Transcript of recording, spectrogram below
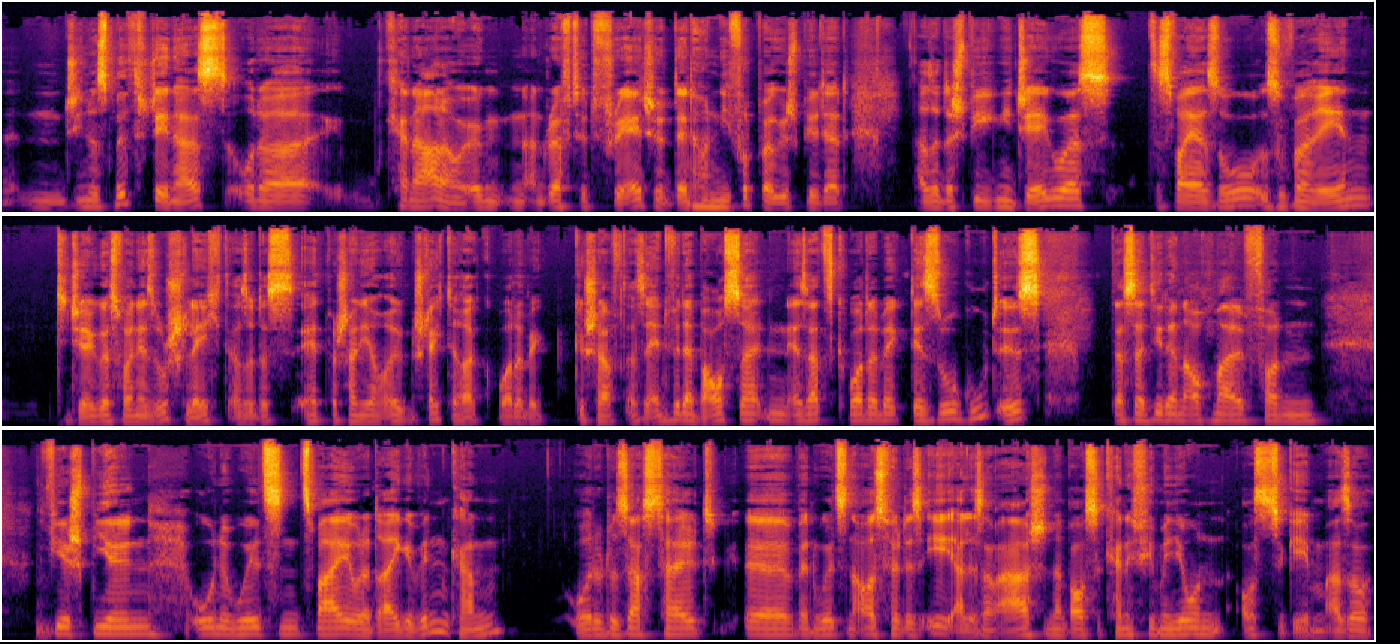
einen Geno Smith stehen hast oder keine Ahnung, irgendein undrafted Free Agent, der noch nie Football gespielt hat. Also das Spiel gegen die Jaguars, das war ja so souverän. Die Jaguars waren ja so schlecht, also das hätte wahrscheinlich auch irgendein schlechterer Quarterback geschafft. Also entweder baust du halt einen Ersatzquarterback, der so gut ist, dass er dir dann auch mal von vier Spielen ohne Wilson zwei oder drei gewinnen kann. Oder du sagst halt, äh, wenn Wilson ausfällt, ist eh alles am Arsch und dann brauchst du keine vier Millionen auszugeben. Also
